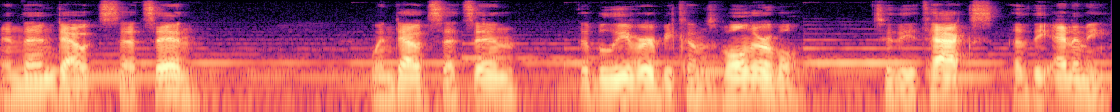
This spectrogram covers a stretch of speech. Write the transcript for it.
and then doubt sets in. When doubt sets in, the believer becomes vulnerable to the attacks of the enemy.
